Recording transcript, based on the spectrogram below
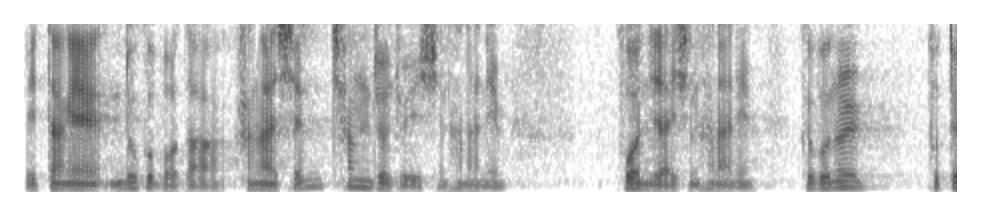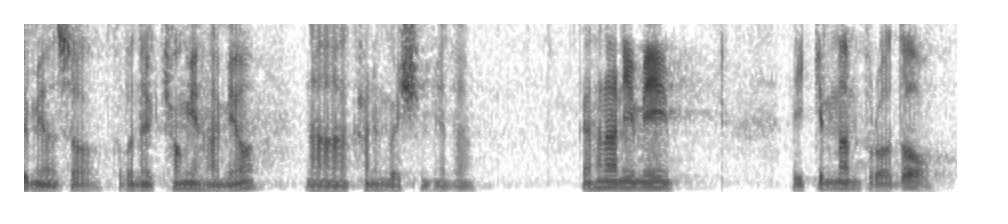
이 땅에 누구보다 강하신 창조주이신 하나님, 구원자이신 하나님, 그분을 붙들면서 그분을 경외하며 나아가는 것입니다. 그러니까 하나님이 입김만 불어도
